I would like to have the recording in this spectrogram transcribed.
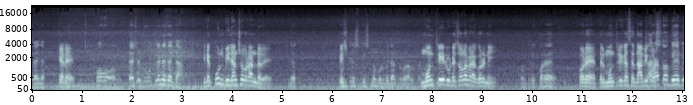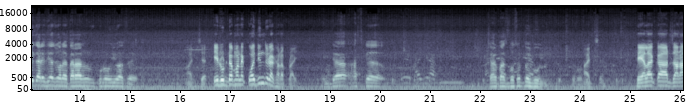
যাই না। কেরে? ও পেশেন্ট উঠলে না যাইতাম এটা কোন বিধানসভার আন্ডারে কৃষ্ণপুর বিধানসভার। মন্ত্রী রুটে চলাফেরা করেনি? মন্ত্রী করে। করে। তাহলে মন্ত্রীর কাছে দাবি করছে তো বিআইপি গাড়ি দিয়ে চলে তার আর কোনো ইয়ে আছে। আচ্ছা। এই রুটটা মানে কয়দিন ধরে খারাপ প্রায়? এইটা আজকে চার পাঁচ বছর তো বই আচ্ছা। তো এলাকার যারা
